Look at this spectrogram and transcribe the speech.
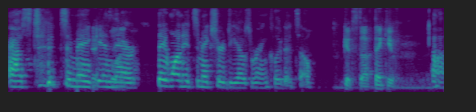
asked to make Excellent. in there. They wanted to make sure DOs were included. So good stuff. Thank you. Uh,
